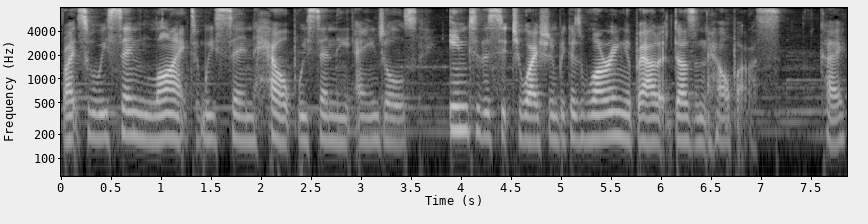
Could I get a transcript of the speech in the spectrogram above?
right? So we send light, we send help, we send the angels into the situation because worrying about it doesn't help us, okay?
